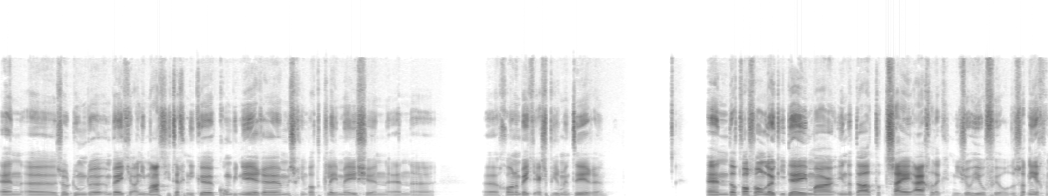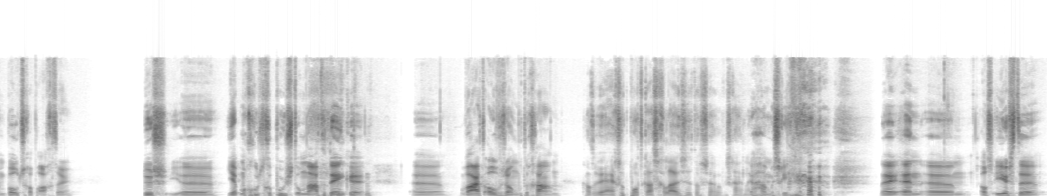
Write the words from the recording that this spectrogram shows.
En eh, zodoende een beetje animatietechnieken combineren, misschien wat claymation en eh, eh, gewoon een beetje experimenteren. En dat was wel een leuk idee, maar inderdaad, dat zei eigenlijk niet zo heel veel. Er zat niet echt een boodschap achter. Dus je hebt me goed gepusht om na te denken waar het over zou moeten gaan. Ik had weer ergens een podcast geluisterd of zo waarschijnlijk. Ja, misschien. nee, en ehm, als eerste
